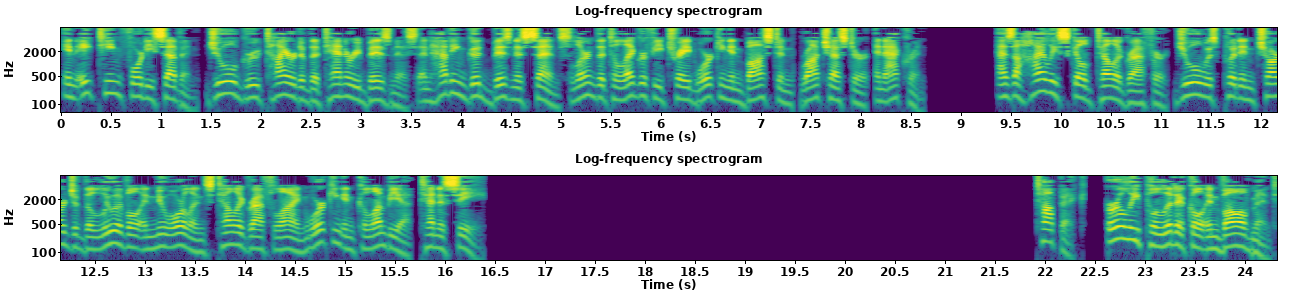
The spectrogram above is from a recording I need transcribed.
In 1847, Jewell grew tired of the tannery business and having good business sense learned the telegraphy trade working in Boston, Rochester, and Akron. As a highly skilled telegrapher, Jewell was put in charge of the Louisville and New Orleans telegraph line working in Columbia, Tennessee. Early political involvement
